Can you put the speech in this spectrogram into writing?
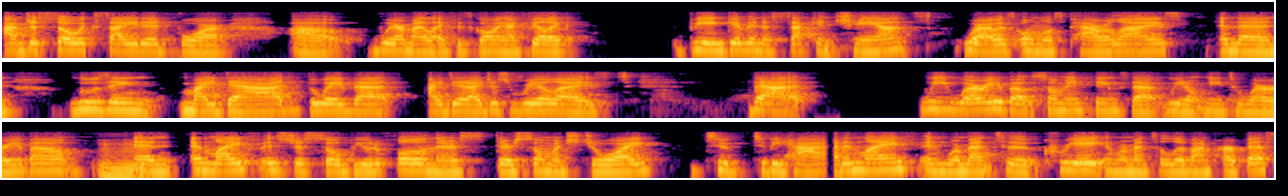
I'm just so excited for uh, where my life is going. I feel like being given a second chance where I was almost paralyzed and then losing my dad the way that I did, I just realized that we worry about so many things that we don't need to worry about. Mhm. and and life is just so beautiful and there's there's so much joy to to be had in life and we're meant to create and we're meant to live on purpose.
